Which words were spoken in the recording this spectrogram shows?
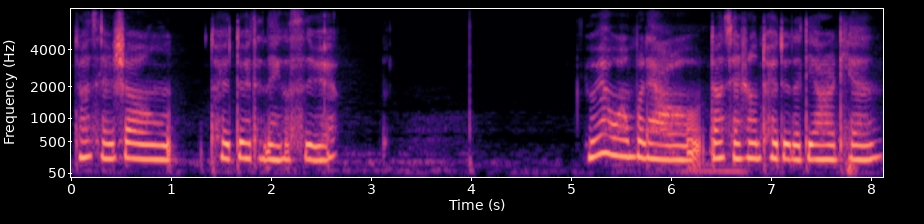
张先生退队的那个四月，永远忘不了张先生退队的第二天。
